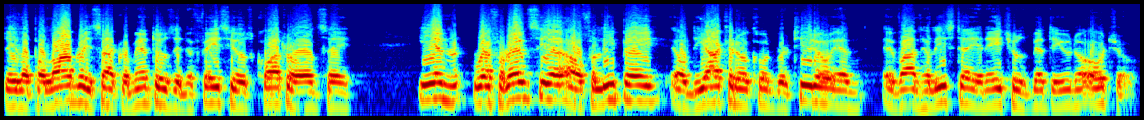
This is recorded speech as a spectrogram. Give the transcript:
de la palabra y sacramentos en Efesios 4:11 y en referencia a Felipe, el diácono convertido en evangelista en Hechos 21:8.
